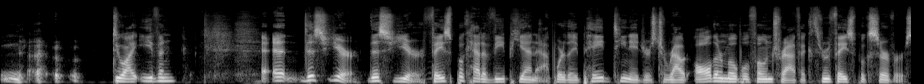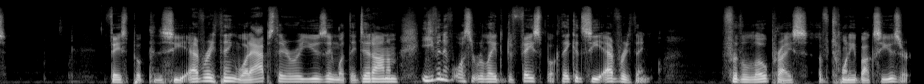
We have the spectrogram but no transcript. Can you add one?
No. Do I even? Uh, this year, this year, Facebook had a VPN app where they paid teenagers to route all their mobile phone traffic through Facebook servers. Facebook could see everything, what apps they were using, what they did on them. Even if it wasn't related to Facebook, they could see everything for the low price of 20 bucks a user.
